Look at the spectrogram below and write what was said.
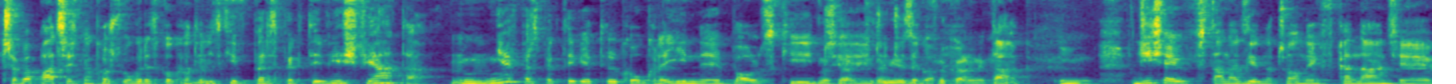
trzeba patrzeć na Kościół grecko-katolicki w perspektywie świata. Mhm. Nie w perspektywie tylko Ukrainy, Polski no czy, tak, czy, czy tego. lokalnych. Tak. Mm, dzisiaj w Stanach Zjednoczonych, w Kanadzie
